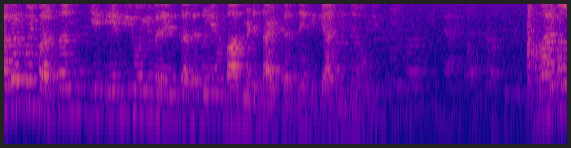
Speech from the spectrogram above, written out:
अगर कोई पर्सन ये ए बी हो ये मैं रेज कर देता हूँ ये हम बाद में डिसाइड करते हैं कि क्या चीज़ें होंगी। हमारे पास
